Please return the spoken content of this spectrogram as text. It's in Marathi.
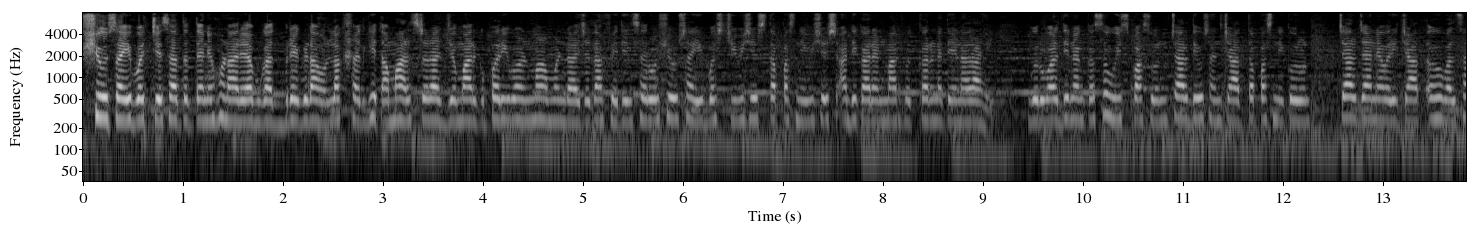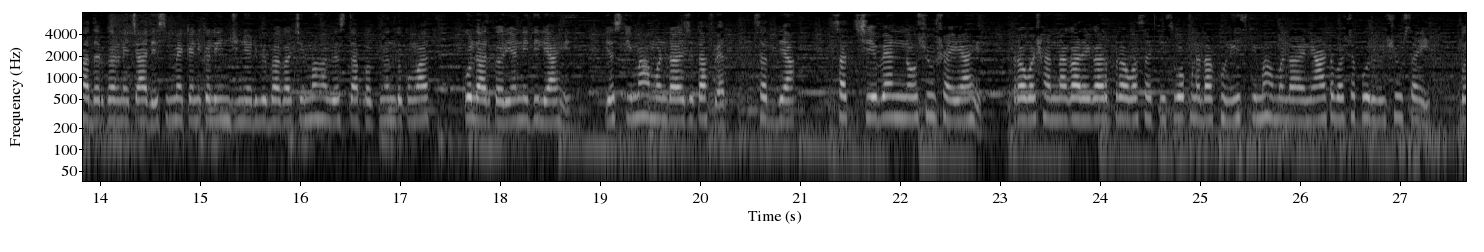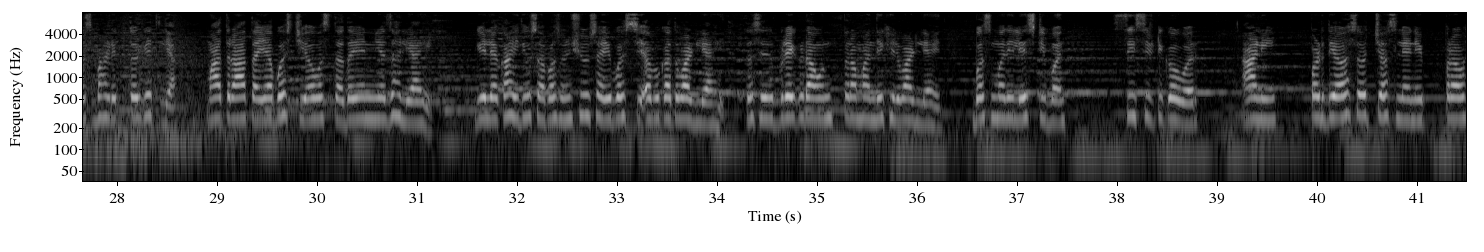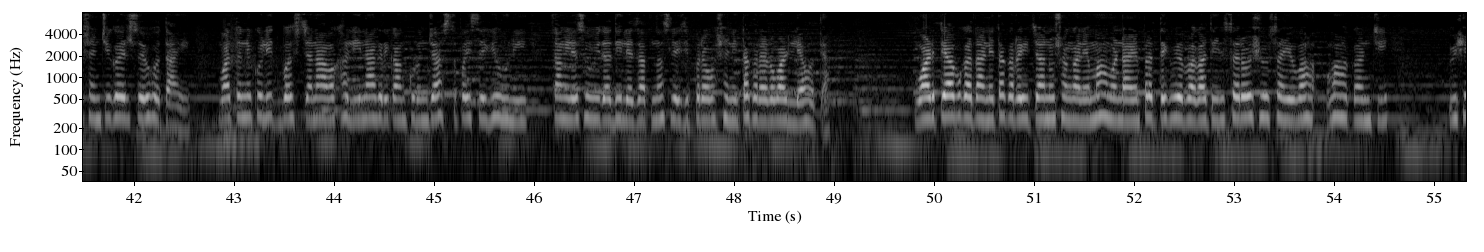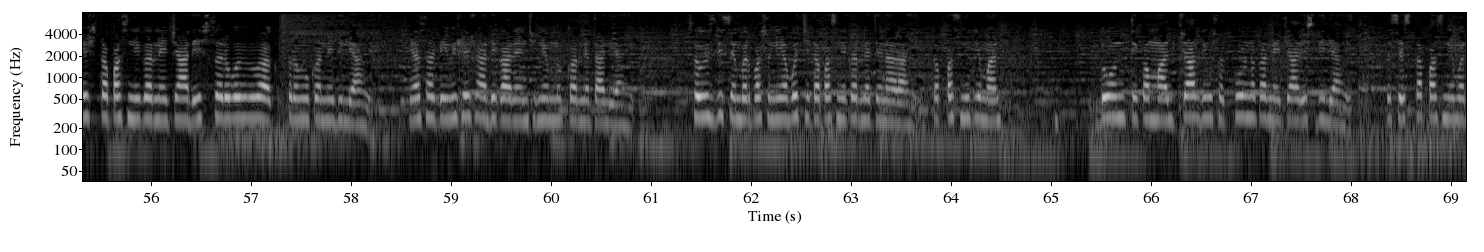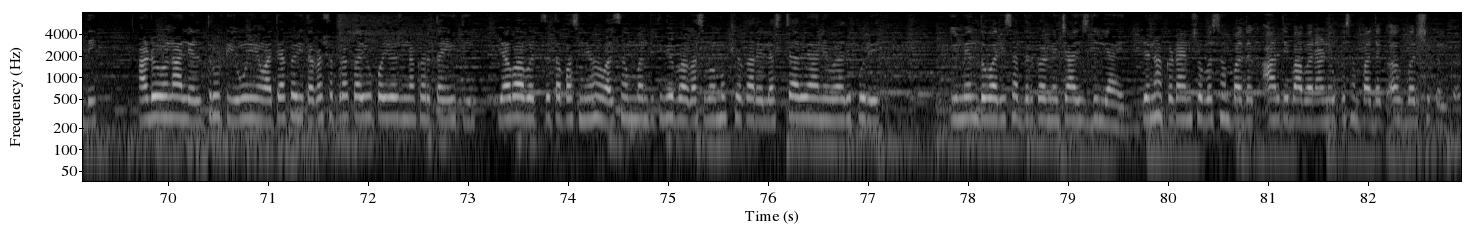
शिवसाई बसचे सातत्याने होणारे अपघात ब्रेकडाऊन लक्षात घेता महाराष्ट्र राज्य मार्ग परिवहन महामंडळाच्या ताफ्यातील सर्व शिवशाही बसची विशेष तपासणी विशेष अधिकाऱ्यांमार्फत करण्यात येणार आहे. गुरुवार दिनांक सव्वीसपासून चार दिवसांच्या आत तपासणी करून चार जानेवारीच्या आत अहवाल सादर करण्याचे आदेश मेकॅनिकल इंजिनियर विभागाचे महाव्यवस्थापक नंदकुमार कोलारकर यांनी दिले आहेत. एसटी महामंडळाच्या ताफ्यात सध्या सातशे ब्याण्णव शिवशाही आहेत प्रवाशांना गारेगार प्रवासाची स्वप्न दाखवून एसटी महामंडळाने आठ वर्षापूर्वी शिवशाही बस भाडेत तर घेतल्या. मात्र आता या बसची अवस्था दयनीय झाली आहे. गेल्या काही दिवसापासून शिवशाही बसचे अपघात वाढले आहेत. तसेच ब्रेकडाऊन प्रमाण देखील वाढले आहेत. बसमधील एसटी बन सीसीटी कव्हर आणि पडदे अस्वच्छ असल्याने प्रवाशांची गैरसोय होत आहे. वातानुकूलित बसच्या नावाखाली नागरिकांकडून जास्त पैसे घेऊनही चांगल्या सुविधा दिल्या जात नसल्याची प्रवाशांनी तक्रार वाढल्या होत्या. वाढत्या अपघात आणि तक्रारीच्या अनुषंगाने महामंडळाने प्रत्येक विभागातील सर्व शिवशाही वाहकांची विशेष तपासणी करण्याचे आदेश सर्व विभाग प्रमुखांनी दिले आहेत. यासाठी विशेष अधिकाऱ्यांची नेमणूक करण्यात आली आहे. सव्वीस डिसेंबरपासून या बसची तपासणी करण्यात येणार आहे. तपासणी किमान दोन ते कमाल चार दिवसात पूर्ण करण्याचे आदेश दिले आहेत. तसेच तपासणीमध्ये आढळून आलेल्या त्रुटी उणिवा त्याकरिता कशाप्रकारे उपाययोजना करता येतील याबाबतचा तपासणी अहवाल संबंधित विभागास व मुख्य कार्यालयास चार जानेवारीपूर्वी ईमेलद्वारे सादर करण्याचे आदेश दिले आहेत. जनहक्क टाइम्सोबत संपादक आरती बाबर आणि उपसंपादक अकबर शिकलकर.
